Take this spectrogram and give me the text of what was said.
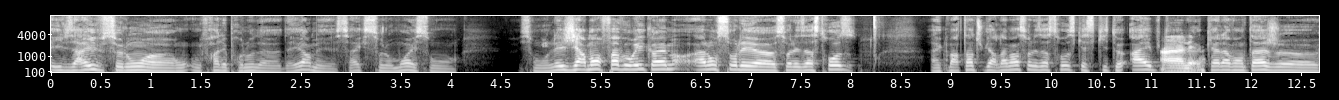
Et ils arrivent selon, euh, on, fera les pronos d'ailleurs, mais c'est vrai que selon moi ils sont, ils sont légèrement favoris quand même. Allons sur les, euh, sur les Astros. Avec Martin, tu gardes la main sur les Astros. Qu'est-ce qui te hype quel, quel, avantage euh,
